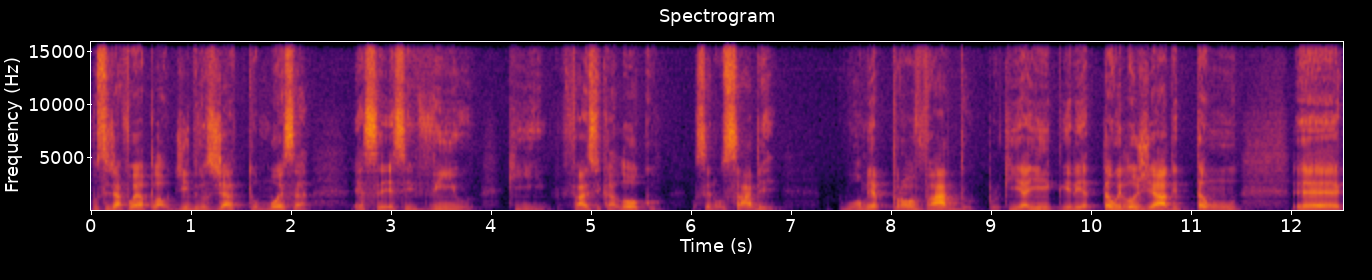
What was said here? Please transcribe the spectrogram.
Você já foi aplaudido? Você já tomou essa, essa, esse vinho que faz ficar louco? Você não sabe. O homem é provado, porque aí ele é tão elogiado e tão é,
